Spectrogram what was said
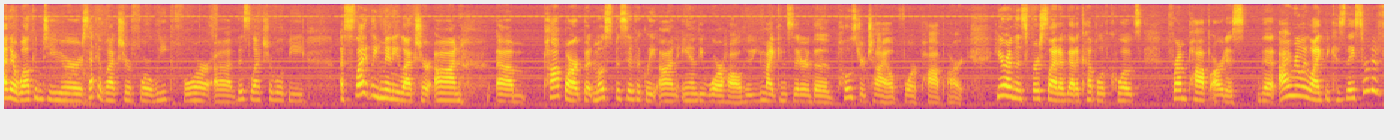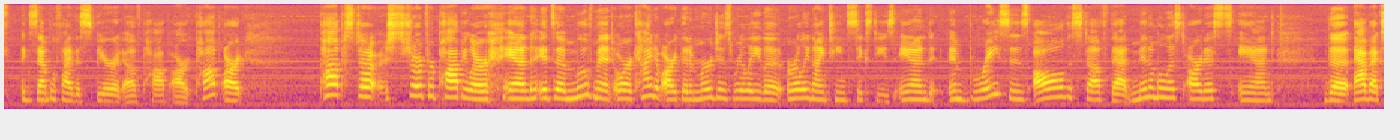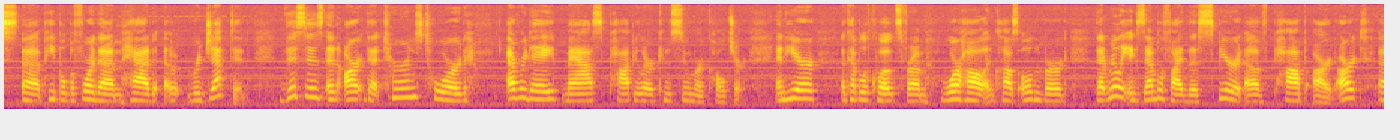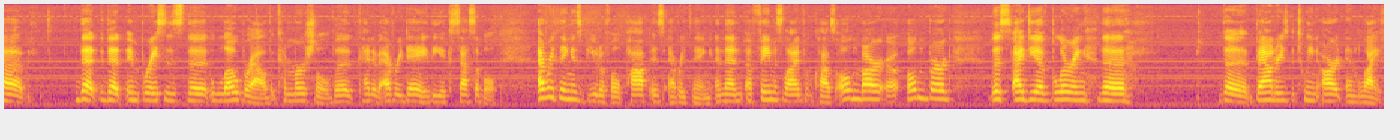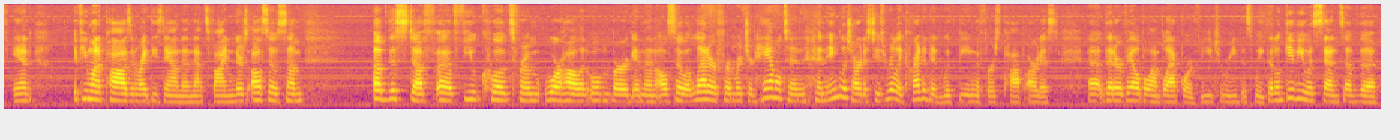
Hi there, welcome to your second lecture for week four. Uh, this lecture will be a slightly mini lecture on um, pop art, but most specifically on Andy Warhol, who you might consider the poster child for pop art. Here on this first slide, I've got a couple of quotes from pop artists that I really like because they sort of exemplify the spirit of pop art. Pop art pop star short for popular and it's a movement or a kind of art that emerges really the early 1960s and embraces all the stuff that minimalist artists and the abex uh, people before them had uh, rejected. This is an art that turns toward everyday mass popular consumer culture. And here a couple of quotes from warhol and Claes Oldenburg that really exemplify the spirit of pop art, art uh, that that embraces the lowbrow, the commercial, the kind of everyday, the accessible. Everything is beautiful. Pop is everything. And then a famous line from Claes Oldenburg, uh, Oldenburg this idea of blurring the the boundaries between art and life. And if you want to pause and write these down, then that's fine. There's also some of this stuff, a few quotes from Warhol and Oldenburg, and then also a letter from Richard Hamilton, an English artist who's really credited with being the first pop artist, uh, that are available on Blackboard for you to read this week. That'll give you a sense of the,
